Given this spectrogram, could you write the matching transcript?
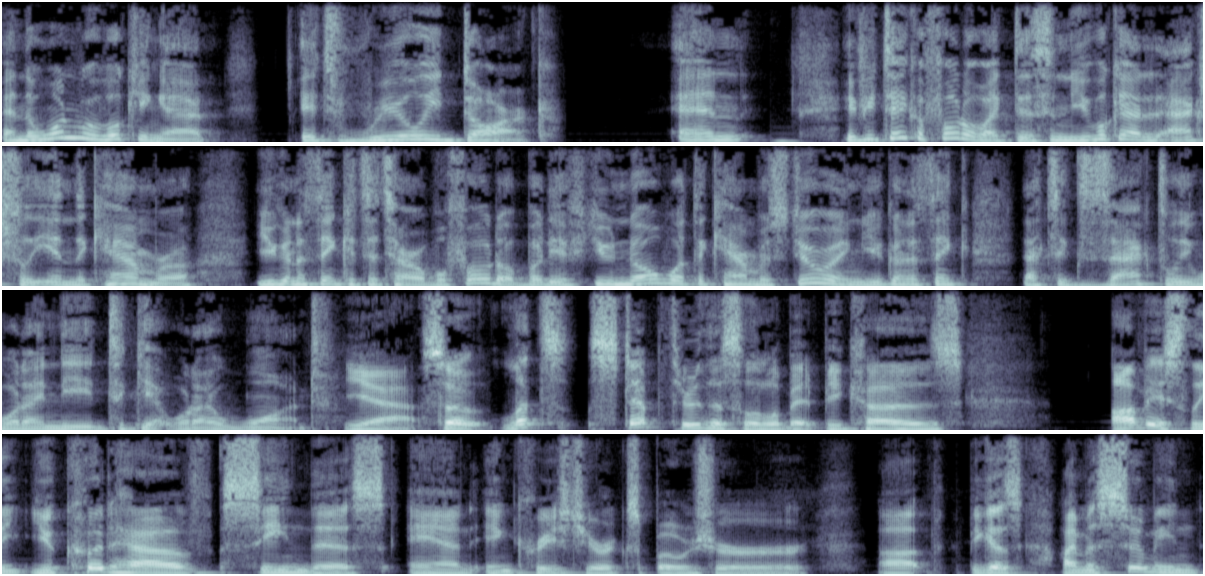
And the one we're looking at, it's really dark. And if you take a photo like this and you look at it actually in the camera, you're going to think it's a terrible photo. But if you know what the camera's doing, you're going to think that's exactly what I need to get what I want. Yeah. So let's step through this a little bit because obviously you could have seen this and increased your exposure Uh, because I'm assuming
